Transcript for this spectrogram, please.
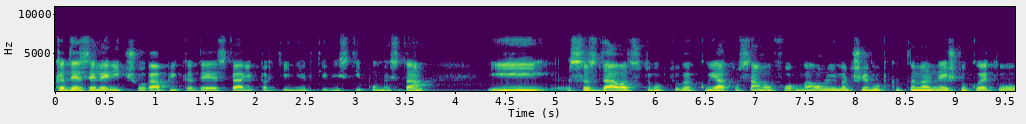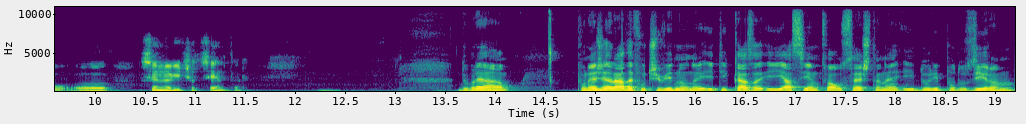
къде зелени чорапи, къде стари партийни активисти по места и създават структура, която само формално има черупката на нещо, което е, се нарича център. Добре, а Понеже Радев очевидно, нали, и ти каза, и аз имам това усещане, и дори подозирам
